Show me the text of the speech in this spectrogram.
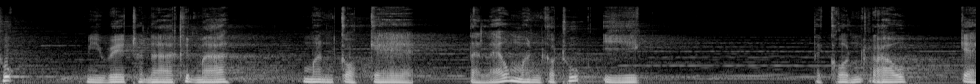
ทุกข์มีเวทนาขึ้นมา มันก็แก่ แต่แล้วมันก็ทุกข์อีก แต่คนเราแก่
